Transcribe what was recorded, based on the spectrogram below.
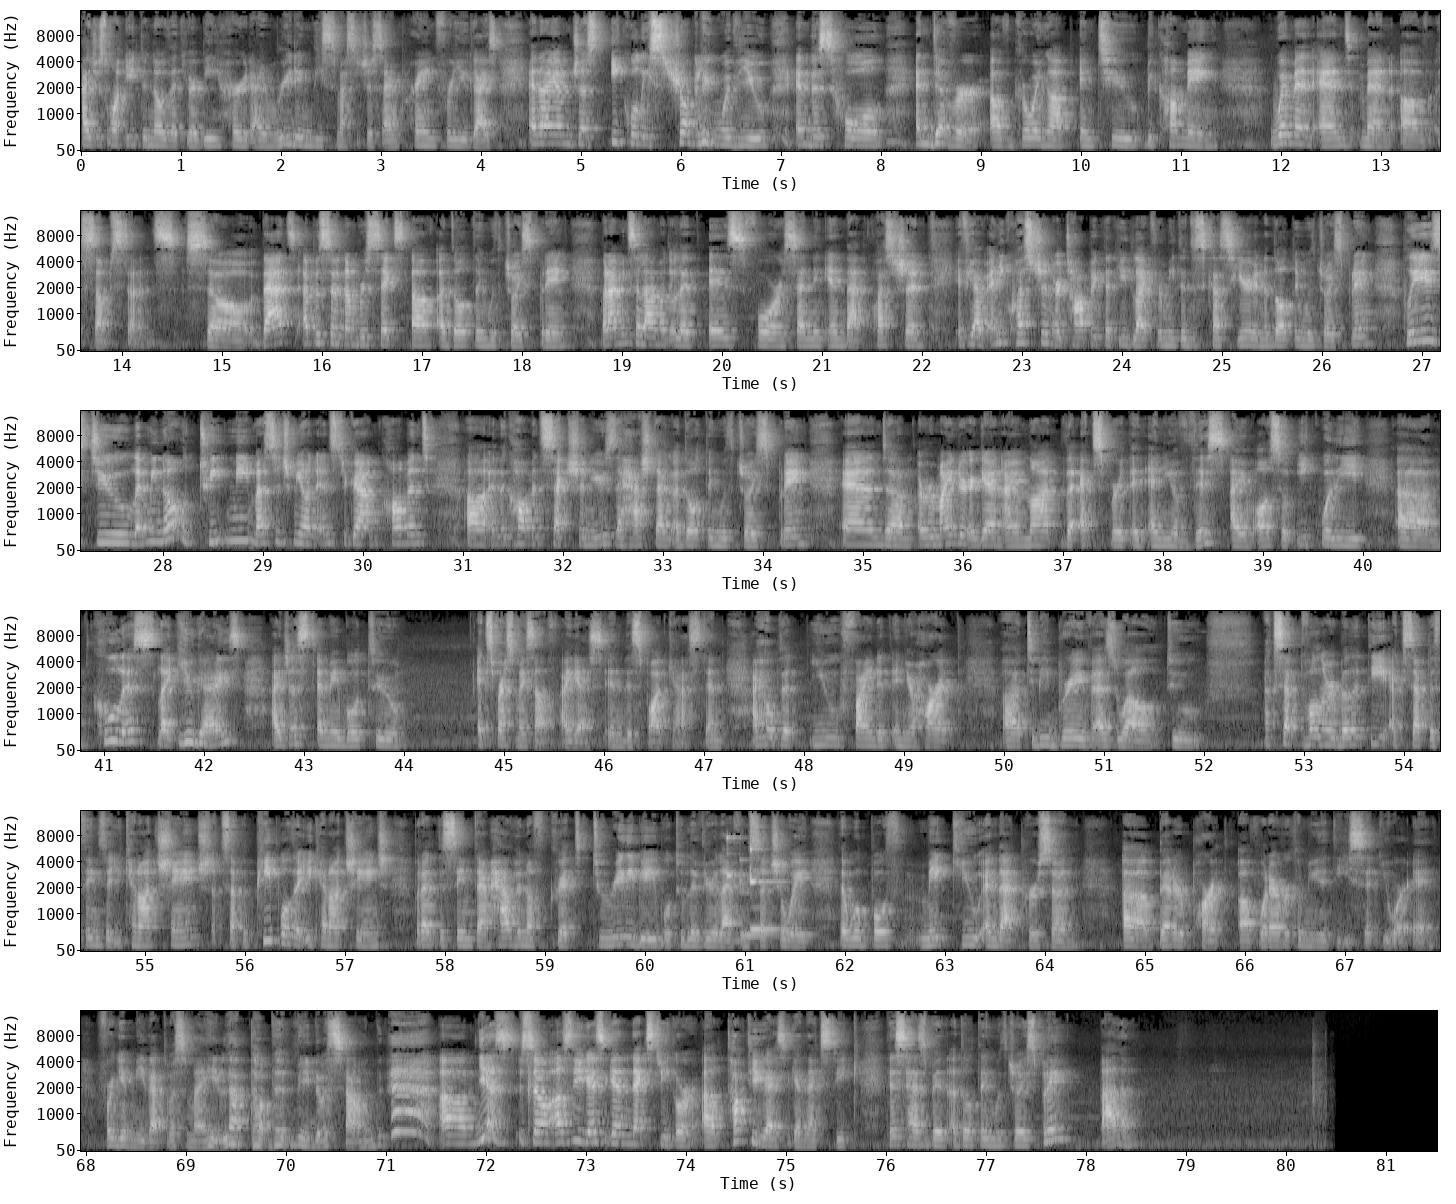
I just want you to know that you're being heard. I'm reading these messages. I'm praying for you guys. And I am just equally struggling with you in this whole endeavor of growing up into becoming women and men of substance. So that's episode number six of Adulting with Joyce Pring. Maraming salamat ulit is for sending in that question. If you have any question or topic that you'd like for me to discuss here in Adulting with Joyce Pring, please do let me know. Tweet me, message me on Instagram, comment uh, in the comment section. Use the hashtag Adulting with Joyce Pring. And um, a reminder again, I am not the expert in any of this. I am also equally um, clueless like you guys. I just am able to express myself, I guess, in this podcast. And I hope that you find it in your heart uh, to be brave as well, to accept vulnerability, accept the things that you cannot change, accept the people that you cannot change, but at the same time have enough grit to really be able to live your life in such a way that will both make you and that person a better part of whatever communities that you are in. Forgive me, that was my laptop that made those sound. Um, yes, so I'll see you guys again next week, or I'll talk to you guys again next week. This has been Adulting with Joyce Pring. Paalam.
